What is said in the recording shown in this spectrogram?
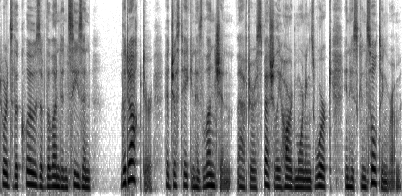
towards the close of the London season, the doctor had just taken his luncheon after a specially hard morning's work in his consulting room,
